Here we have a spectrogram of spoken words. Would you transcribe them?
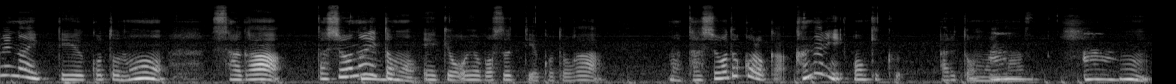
べないっていうことの差が多少なりとも影響を及ぼすっていうことが、まあ多少どころかかなり大きくあると思います。うん、うん、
